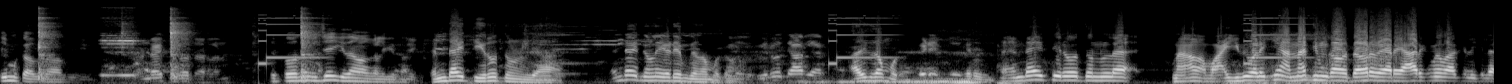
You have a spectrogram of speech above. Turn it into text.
திமுகவுக்கு தான் ரெண்டாயிரத்தி இருபத்தி ஆறுலன்னு இப்போ வந்து விஜய்க்கு தான் வாக்களிக்கிறோம் ரெண்டாயிரத்தி இருபத்தி ஒண்ணுலையா ரெண்டாயிரத்தி ஒண்ணுல ஏடிஎம்கே தான் போட்டோம். இருபத்தி ஆறுல அதுக்கு தான் போடுவோம் ரெண்டாயிரத்தி இருபத்தொன்னுல நான் வா- இது வரைக்கும் அதிமுகவை தவிர வேற யாருக்குமே வாக்களிக்கல.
